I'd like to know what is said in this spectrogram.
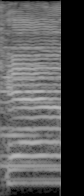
I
